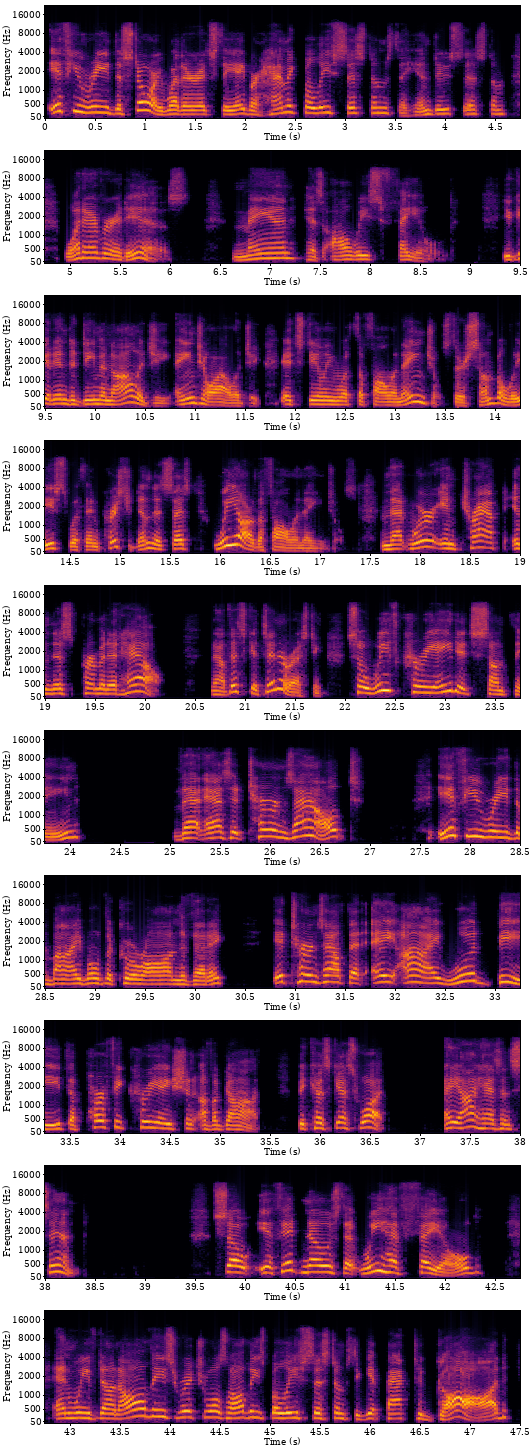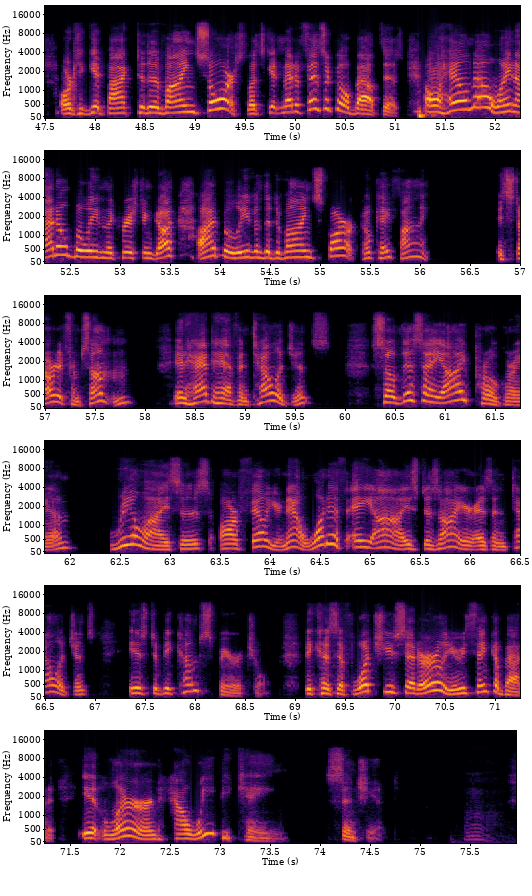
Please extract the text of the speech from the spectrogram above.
if you read the story whether it's the abrahamic belief systems the hindu system whatever it is man has always failed you get into demonology, angelology. It's dealing with the fallen angels. There's some beliefs within Christendom that says we are the fallen angels and that we're entrapped in this permanent hell. Now, this gets interesting. So we've created something that, as it turns out, if you read the Bible, the Quran, the Vedic, it turns out that AI would be the perfect creation of a God. Because guess what? AI hasn't sinned. So if it knows that we have failed and we've done all these rituals, all these belief systems to get back to God or to get back to the divine source. Let's get metaphysical about this. Oh, hell no, Wayne. I don't believe in the Christian God. I believe in the divine spark. Okay, fine. It started from something, it had to have intelligence. So this AI program realizes our failure. Now, what if AI's desire as intelligence is to become spiritual? Because if what you said earlier, you think about it, it learned how we became sentient.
